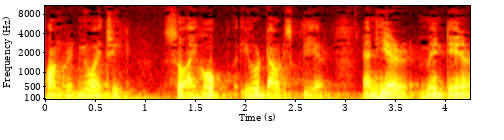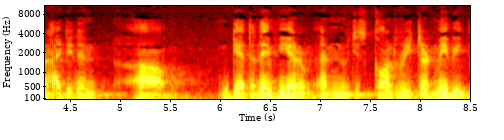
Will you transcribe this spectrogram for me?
on Redmi Y3 so i hope your doubt is clear. And here maintainer i didn't uh, get the name here and which is called retard maybe.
